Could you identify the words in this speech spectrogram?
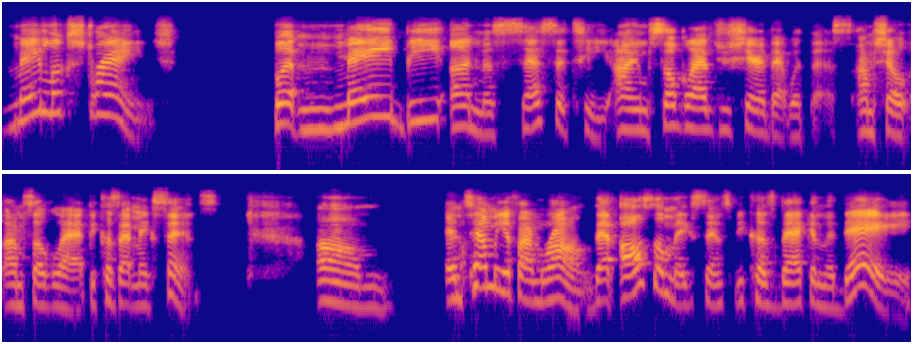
may look strange, but may be a necessity. I am so glad you shared that with us. I'm so I'm so glad because that makes sense. Um, and tell me if I'm wrong. That also makes sense because back in the day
